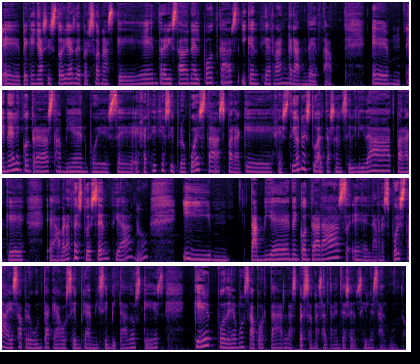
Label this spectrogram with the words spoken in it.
eh, pequeñas historias de personas que he entrevistado en el podcast y que encierran grandeza. Em, en él encontrarás también pues, ejercicios y propuestas para que gestiones tu alta sensibilidad, para que eh, abraces tu esencia ¿no? y también encontrarás eh, la respuesta a esa pregunta que hago siempre a mis invitados, que es ¿qué podemos aportar las personas altamente sensibles al mundo?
